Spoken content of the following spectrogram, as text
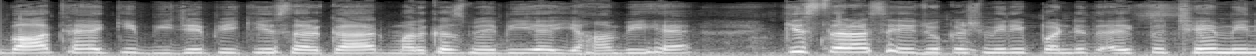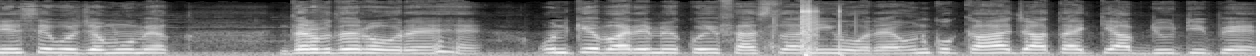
बात है कि बीजेपी की सरकार मरकज़ में भी है, यहाँ भी है। किस तरह से जो कश्मीरी पंडित एक तो छः महीने से वो जम्मू में दरबदर हो रहे हैं, उनके बारे में कोई फैसला नहीं हो रहा है। उनको कहा जाता है कि आप ड्यूटी पे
